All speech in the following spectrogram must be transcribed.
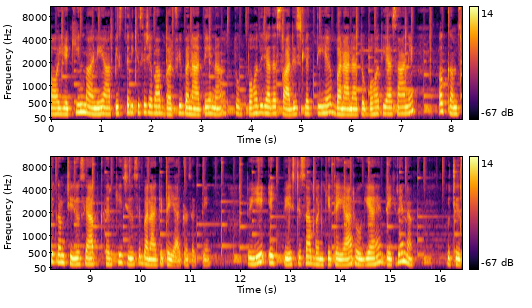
और यकीन मानिए, आप इस तरीके से जब आप बर्फ़ी बनाते हैं ना तो बहुत ही ज़्यादा स्वादिष्ट लगती है। बनाना तो बहुत ही आसान है। और कम से कम चीज़ों से आप घर की चीज़ों से बना के तैयार कर सकते हैं। तो ये एक पेस्ट सा बन के तैयार हो गया है, देख रहे हैं ना? कुछ इस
